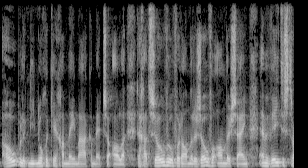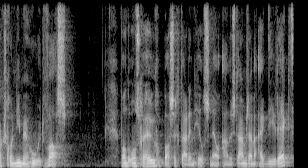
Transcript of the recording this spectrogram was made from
hopelijk niet nog een keer gaan meemaken met z'n allen. Er gaat zoveel veranderen, zoveel anders zijn. En we weten straks gewoon niet meer hoe het was. Want ons geheugen past zich daarin heel snel aan. Dus daarom zijn we eigenlijk direct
